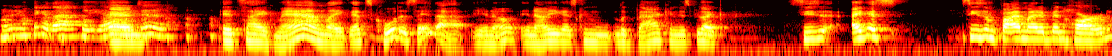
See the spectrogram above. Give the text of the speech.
I didn't even think of that, but yeah, And- we did. It's like, man, like that's cool to say that, you know. And now you guys can look back and just be like, season. I guess season five might have been hard.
